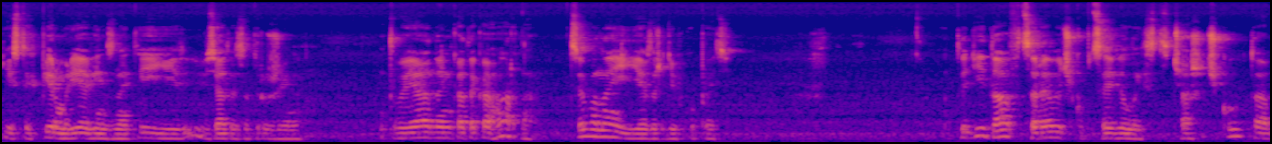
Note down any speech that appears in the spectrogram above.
і з тих пір мріяв він знайти її і взяти за дружину. Твоя донька така гарна, це вона і є, зрадів купець. Тоді дав царевич купцеві лист, чашечку та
